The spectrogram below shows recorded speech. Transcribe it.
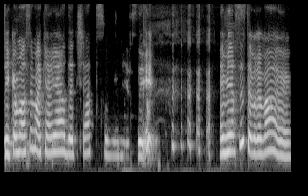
J'ai commencé ma carrière de chat sur MIRC. MIRC, c'était vraiment, euh,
